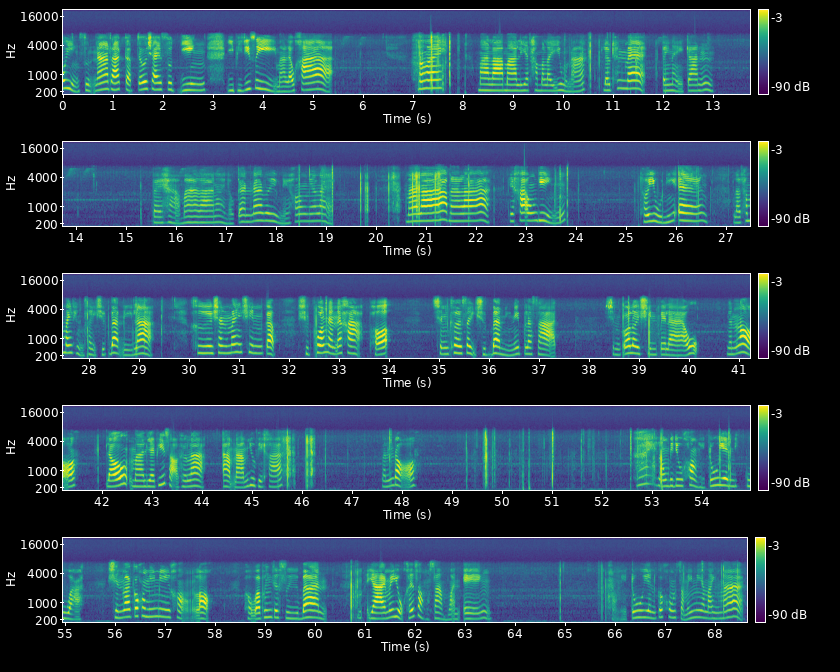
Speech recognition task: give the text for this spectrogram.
าหญิงสุดน่ารักกับเจ้าชายสุดยิง EP ที่ 4 มาแล้วค่ะ เฮ้ย มาลามาเรียทำอะไรอยู่นะ แล้วท่านแม่ไปไหนกัน ไปหามาลาหน่อยแล้วกันน่าจะอยู่ในห้องเนี่ยแหละ มาลา มาลาเพคะองค์หญิง เธออยู่นี่เอง แล้วทำไมถึงใส่ชุดแบบนี้ล่ะ คือฉันไม่ชินกับชุดพวกนั้นนะคะ เพราะฉันเคยใส่ชุดแบบนี้ในปราสาท ฉันก็เลยชินไปแล้ว งั้นหรอ แล้วมาเรียพี่สาวเธอล่ะ อาบน้ำอยู่เพคะ งั้นหรอ เฮ้ย ลองไปดูของในตู้เย็นดีกว่า ฉันว่าก็คงไม่มีของหรอก เพราะว่าเพิ่งจะซื้อบ้าน ย้ายไม่อยู่แค่สองสามวันเอง ของในตู้เย็นก็คงจะไม่มีอะไรมาก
